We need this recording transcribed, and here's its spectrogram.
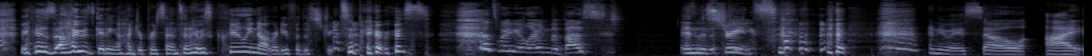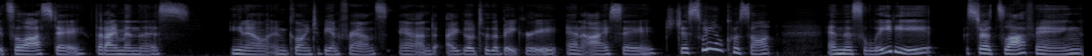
because I was getting 100% and I was clearly not ready for the streets of Paris. That's where you learn the best. In the, the streets. Anyways, so I it's the last day that I'm in this, you know, and going to be in France and I go to the bakery and I say, "Je suis un croissant." And this lady starts laughing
